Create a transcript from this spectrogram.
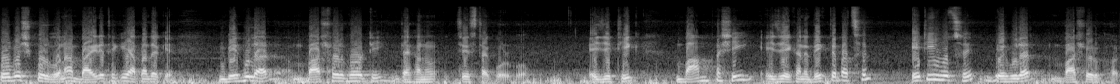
প্রবেশ করব না, বাইরে থেকে আপনাদেরকে বেহুলার বাসর ঘরটি দেখানোর চেষ্টা করব। এই যে ঠিক বাম পাশেই, এই যে এখানে দেখতে পাচ্ছেন, এটি হচ্ছে বেহুলার বাসর ঘর।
